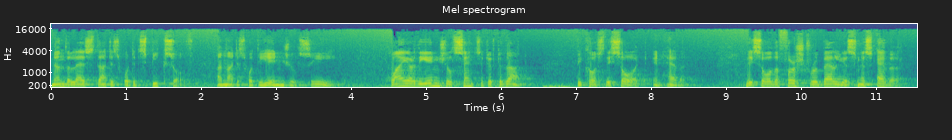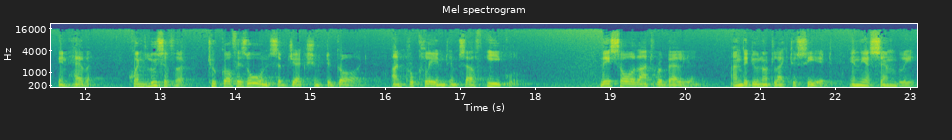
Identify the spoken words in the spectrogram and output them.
Nonetheless, that is what it speaks of, and that is what the angels see. Why are the angels sensitive to that? Because they saw it in heaven. They saw the first rebelliousness ever in heaven, when Lucifer took off his own subjection to God and proclaimed himself equal. They saw that rebellion, and they do not like to see it in the assembly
